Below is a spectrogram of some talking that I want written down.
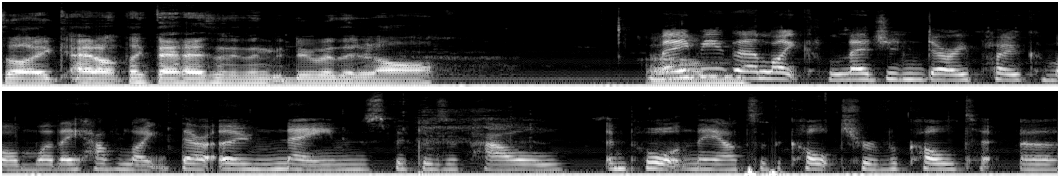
So like, I don't think that has anything to do with it at all. Maybe Um, they're like legendary Pokemon where they have like their own names because of how important they are to the culture of occulto. Uh,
